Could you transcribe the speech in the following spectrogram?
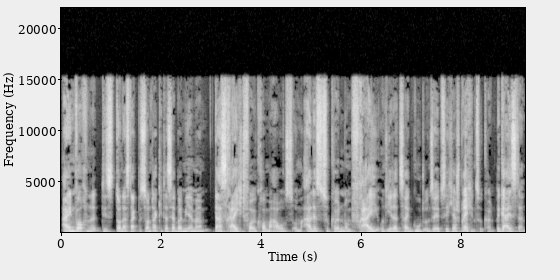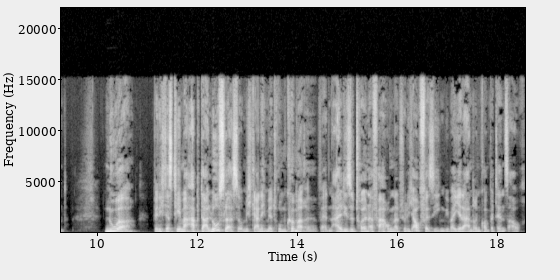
ein Wochen, dieses Donnerstag bis Sonntag geht das ja bei mir immer, das reicht vollkommen aus, um alles zu können, um frei und jederzeit gut und selbstsicher sprechen zu können. Begeisternd. Nur, wenn ich das Thema ab da loslasse und mich gar nicht mehr drum kümmere, werden all diese tollen Erfahrungen natürlich auch versiegen, wie bei jeder anderen Kompetenz auch.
